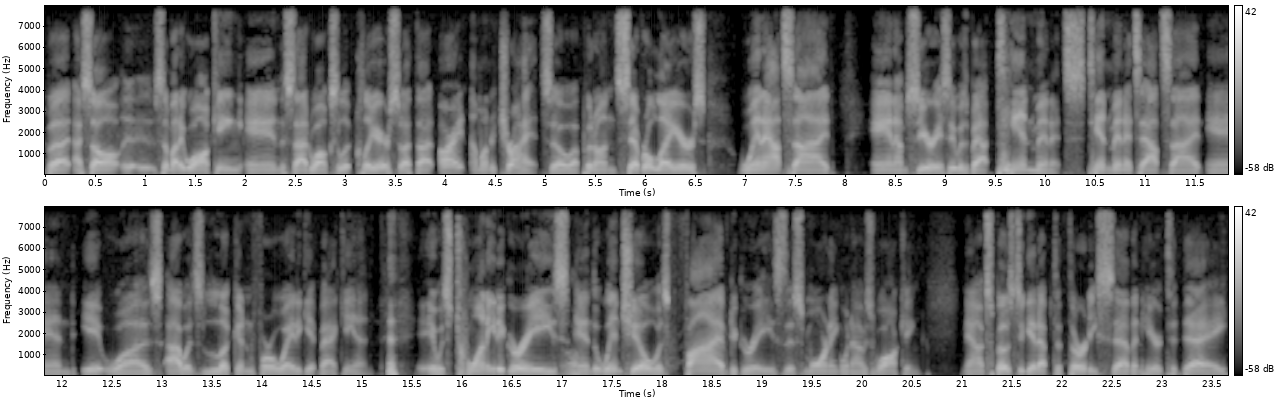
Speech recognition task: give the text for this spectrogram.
But I saw uh, somebody walking, and the sidewalks looked clear. So I thought, all right, I'm going to try it. So I put on several layers, went outside, and I'm serious. It was about 10 minutes, 10 minutes outside, and it was, I was looking for a way to get back in. it was 20 degrees, oh. and the wind chill was 5 degrees this morning when I was walking. Now, it's supposed to get up to 37 here today,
